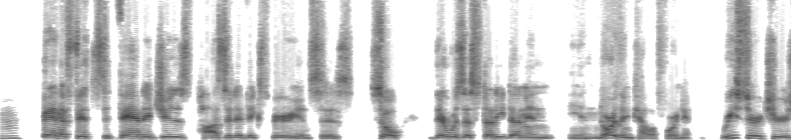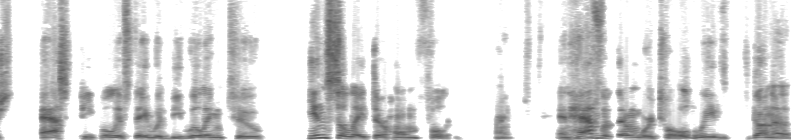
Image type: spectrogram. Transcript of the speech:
hmm. benefits, advantages, positive experiences. So there was a study done in, in Northern California. Researchers asked people if they would be willing to insulate their home fully, right? And half mm-hmm. of them were told, we've done a,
